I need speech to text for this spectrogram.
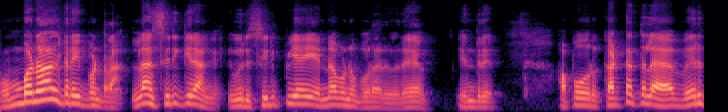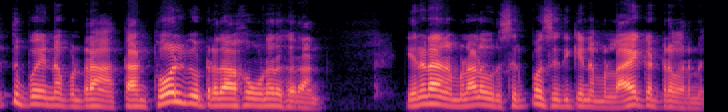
ரொம்ப நாள் ட்ரை பண்ணுறான் எல்லாம் சிரிக்கிறாங்க. இவர் சிரிப்பியாய் என்ன பண்ண போகிறார் இவர்? என்று. அப்போ ஒரு கட்டத்தில் வெறுத்து போய் என்ன பண்ணுறான் தான் தோல்வி விட்டுறதாக உணர்கிறான். என்னடா நம்மளால் ஒரு சிற்பம் செதுக்க நம்ம லாயக்கற்றவர்னு.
